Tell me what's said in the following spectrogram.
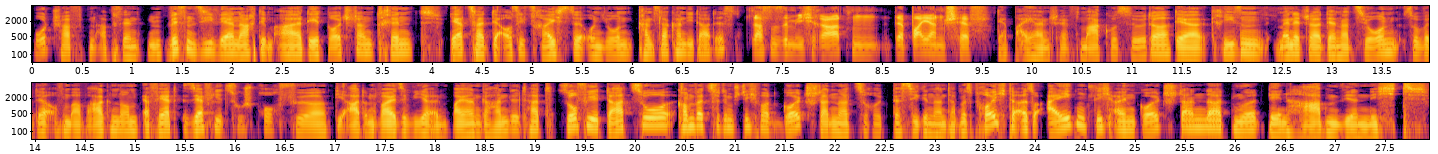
Botschaften absenden. Wissen Sie, wer nach dem ARD Deutschland-Trend derzeit der aussichtsreichste Union-Kanzlerkandidat ist? Lassen Sie mich raten, der Bayern-Chef. Der Bayern-Chef Markus Söder, der Krisenmanager der Nation, so wird er offenbar wahrgenommen, erfährt sehr viel Zuspruch für die Art und Weise, wie er in Bayern gehandelt hat. So viel dazu. Kommen wir zu dem Stichwort Goldstandard zurück, das Sie genannt haben. Es bräuchte also eigentlich einen Goldstandard, nur den haben wir nicht.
